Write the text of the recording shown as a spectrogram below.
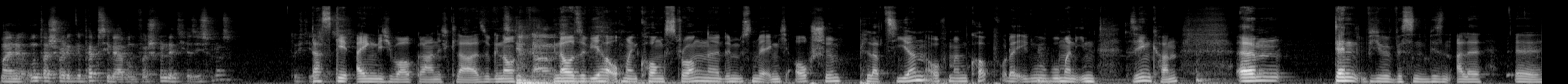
meine unterschwellige Pepsi-Werbung verschwindet hier. Siehst du das? das geht eigentlich überhaupt gar nicht klar. Also genau, genauso wie auch mein Kong Strong, ne, den müssen wir eigentlich auch schön platzieren auf meinem Kopf oder irgendwo, wo man ihn sehen kann. Ähm, denn, wie wir wissen, wir sind alle äh,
